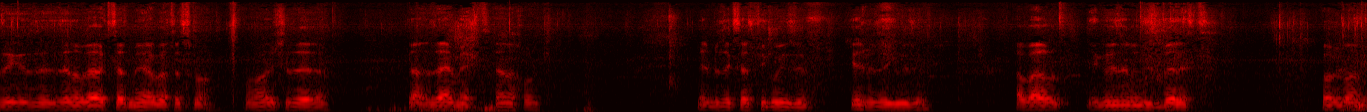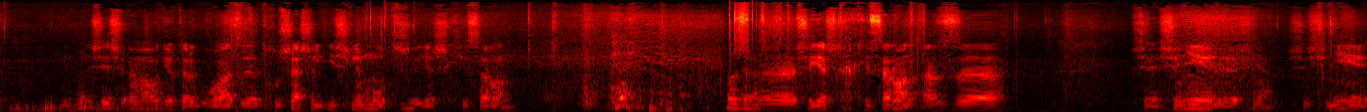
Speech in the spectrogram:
זה, זה, זה נובע קצת מאהבת עצמו. הוא מאמין שזה זה, זה האמת, זה הנכון. יש בזה קצת אגואיזם. יש בזה אגואיזם, אבל אגואיזם היא נסבלת. כל הזמן. נדמה לי שיש רמה עוד יותר גבוהה, זה תחושה של אי שלמות, שיש חיסרון. אה, שיש חיסרון, אז אה, ששני, אה, שנייה, ששני,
